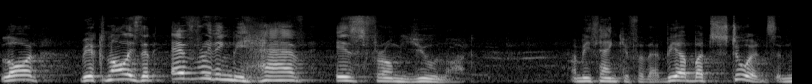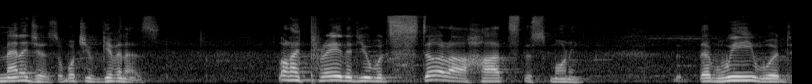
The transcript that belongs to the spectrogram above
Lord, we acknowledge that everything we have is from you, Lord. And we thank you for that. We are but stewards and managers of what you've given us. Lord, I pray that you would stir our hearts this morning, that we would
